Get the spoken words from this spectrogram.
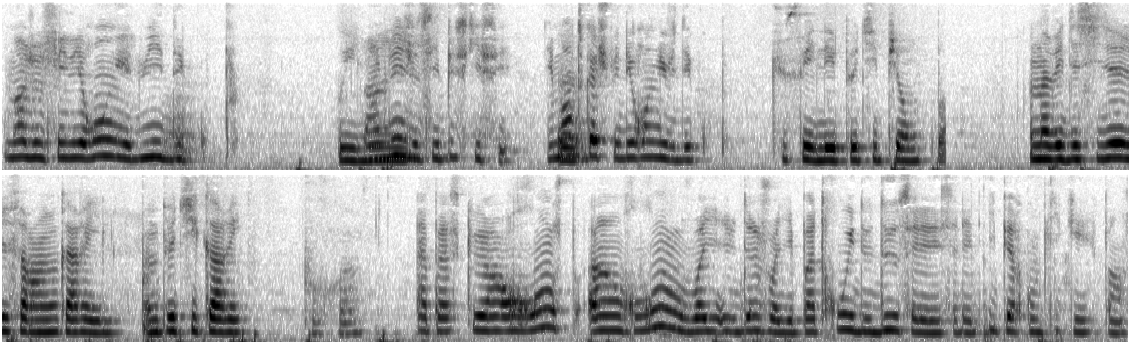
Moi, je fais les ronds et lui, il découpe. Oui, Enfin, lui, lui, je sais plus ce qu'il fait. Et moi, en tout cas, je fais des ronds et je découpe. tu fais les petits pions. quoi. On avait décidé de faire un carré, un petit carré. Pourquoi? Ah, parce qu'un rond, un rond, on voyait, d'un, je voyais pas trop, et de deux, ça allait, ça allait être hyper compliqué, je pense.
